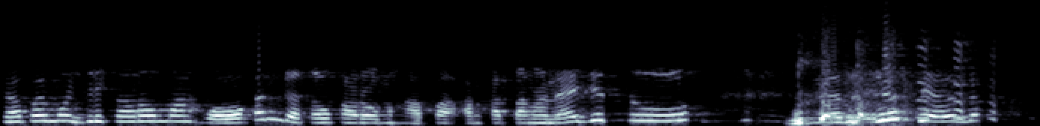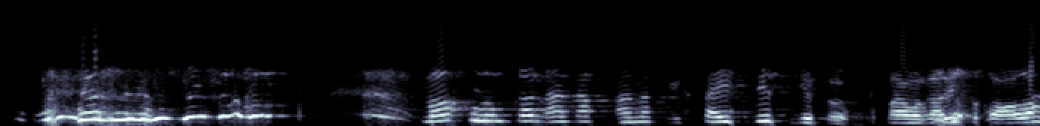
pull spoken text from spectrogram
siapa yang mau jadi karomah? Oh kan nggak tahu karomah apa. Angkat tangan aja tuh. Dan terus ya udah maklum kan anak-anak excited gitu. Pertama kali sekolah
